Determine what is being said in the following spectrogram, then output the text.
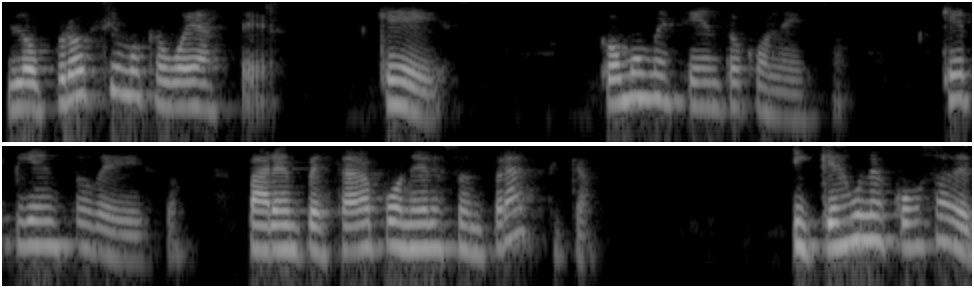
Lo próximo que voy a hacer, ¿qué es? ¿Cómo me siento con eso? ¿Qué pienso de eso? Para empezar a poner eso en práctica. Y que es una cosa de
